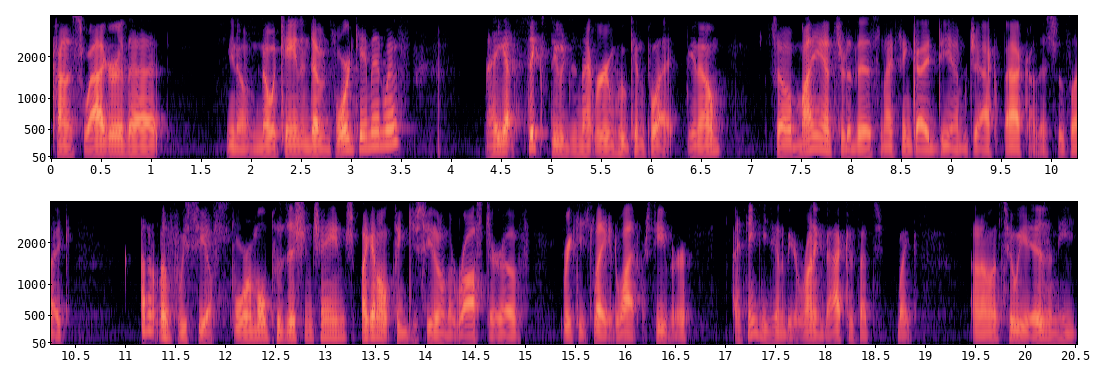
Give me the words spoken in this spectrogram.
kind of swagger that you know Noah Cain and Devyn Ford came in with, now you got six dudes in that room who can play. You know. So my answer to this, and I think I DM Jack back on this, was like, I don't know if we see a formal position change. Like I don't think you see it on the roster of Ricky Slade, wide receiver. I think he's going to be a running back because that's like, I don't know, that's who he is, and he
